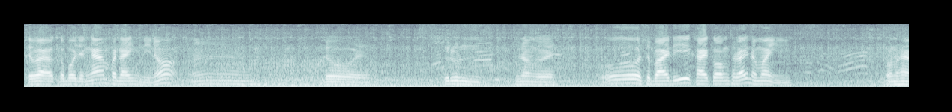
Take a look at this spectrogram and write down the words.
แต่ว่าก็บ่จะงามปานใดนี่เนาะอืมโดยคือรุ่นพี่น้องเอ้ย โอ้สบายดีขายกองเท่าไรหน่อไม่กองห้า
